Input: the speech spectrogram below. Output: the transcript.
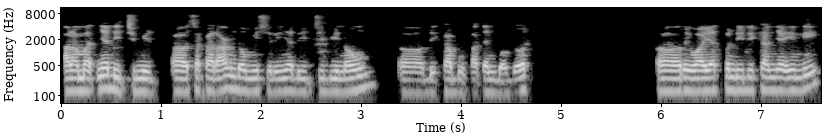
Alamatnya di Cimi, uh, sekarang domisilinya di Cibinong uh, di Kabupaten Bogor. Uh, riwayat pendidikannya ini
